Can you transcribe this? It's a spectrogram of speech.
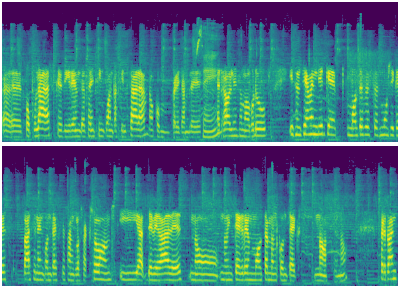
eh, populars, que direm dels anys 50 fins ara, no? com per exemple Sí. els Rollins amb els grups, i senzillament dir que moltes d'aquestes músiques passen en contextes anglosaxons i de vegades no, no integren molt amb el context nostre, no? Per tant,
